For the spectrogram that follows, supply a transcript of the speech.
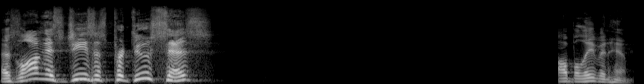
As long as Jesus produces, I'll believe in him.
